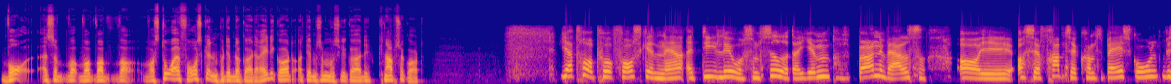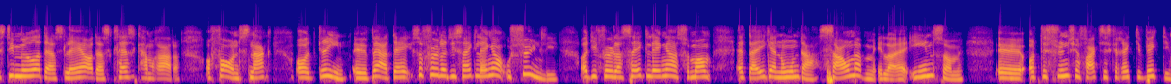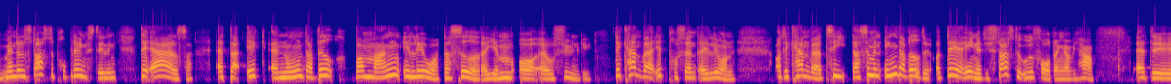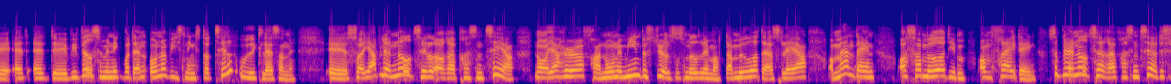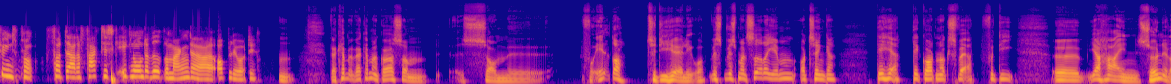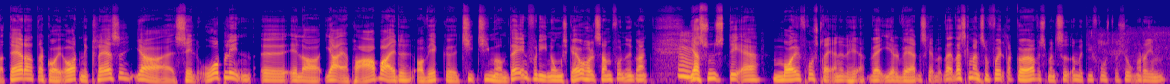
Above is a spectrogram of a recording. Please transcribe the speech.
hvor, altså, hvor, hvor, hvor, hvor, hvor stor er forskellen på dem, der gør det rigtig godt, og dem, som måske gør det knap så godt? Jeg tror på, at forskellen er, at de elever, som sidder derhjemme på børneværelset og, øh, og ser frem til at komme tilbage i skole, hvis de møder deres lærer og deres klassekammerater og får en snak og et grin øh, hver dag, så føler de sig ikke længere usynlige, og de føler sig ikke længere som om, at der ikke er nogen, der savner dem eller er ensomme. Øh, og det synes jeg faktisk er rigtig vigtigt. Men den største problemstilling, det er altså, at der ikke er nogen, der ved, hvor mange elever, der sidder derhjemme og er usynlige. Det kan være 1% af eleverne, og det kan være 10. Der er simpelthen ingen, der ved det, og det er en af de største udfordringer, vi har. At, øh, at, at øh, vi ved simpelthen ikke, hvordan undervisningen står til ude i klasserne. Øh, så jeg bliver nødt til at repræsentere, når jeg hører fra nogle af mine bestyrelsesmedlemmer, der møder deres lærer om mandagen, og så møder de dem om fredagen. Så bliver jeg nødt til at repræsentere det synspunkt, for der er der faktisk ikke nogen, der ved, hvor mange der oplever det. Mm. Hvad, kan man, hvad kan man gøre som, som øh, forældre til de her elever. Hvis, hvis man sidder derhjemme og tænker, det her, det er godt nok svært, fordi øh, jeg har en søn eller datter, der går i 8. klasse, jeg er selv ordblind, øh, eller jeg er på arbejde og væk øh, 10 timer om dagen, fordi nogen skal jo holde samfundet i gang. Mm. Jeg synes, det er meget frustrerende det her. Hvad i alverden skal... Hvad, hvad skal man som forældre gøre, hvis man sidder med de frustrationer derhjemme?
